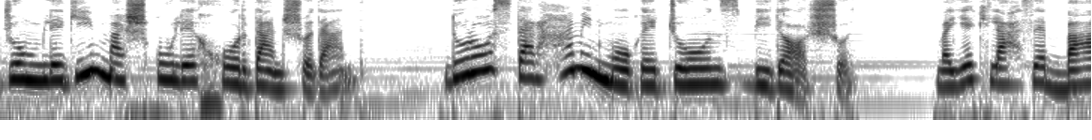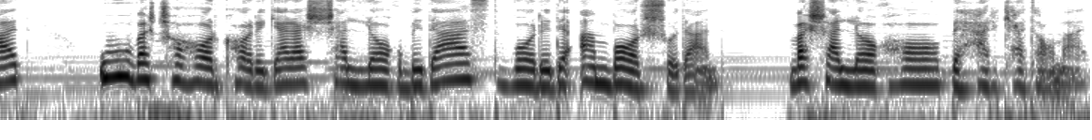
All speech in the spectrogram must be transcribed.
جملگی مشغول خوردن شدند. درست در همین موقع جونز بیدار شد و یک لحظه بعد او و چهار کارگرش شلاق به دست وارد انبار شدند و شلاقها به حرکت آمد.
